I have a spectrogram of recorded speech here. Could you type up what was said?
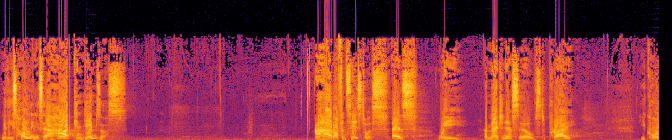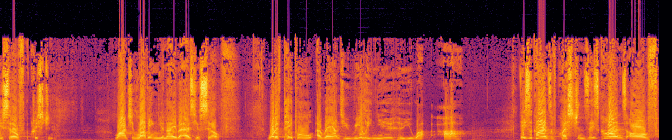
with His holiness, our heart condemns us. Our heart often says to us as we imagine ourselves to pray. You call yourself a Christian. Why aren't you loving your neighbour as yourself? What if people around you really knew who you are? These are kinds of questions, these kinds of,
